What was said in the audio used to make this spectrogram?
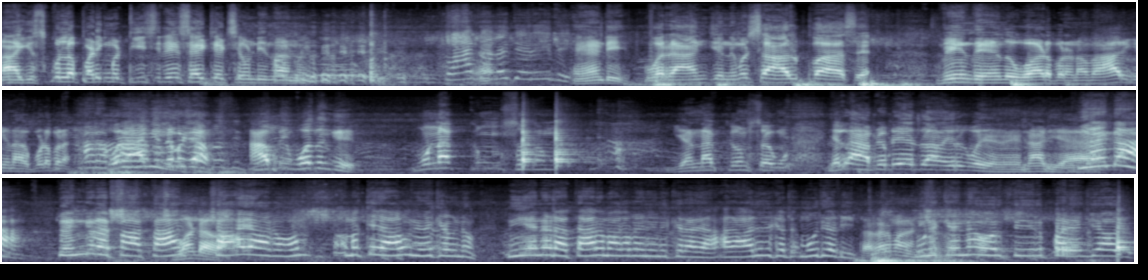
நான் ஸ்கூல்ல படிக்கும்போது டீச்சரே சைட் அடிச்ச வேண்டியது நான் பார்த்தாலே ஏண்டி ஒரு அஞ்சு நிமிஷம் அல்ப ஆசை. வீந்து எழுந்து ஓட போறேன். நான் வாரிங்க நான் போட போறேன். ஒரு அஞ்சு நிமிஷம். அப்படி ஒதுங்கு. உனக்கும் சுகம். எனக்கும் சுகம். எல்லாம் அப்படி அப்படியே தான் இருக்குது நாடியா பெண்களை பார்த்தா போண்டா. தாயாகவும் தமக்கையாகவும் நினைக்க வேண்டும். நீ என்னடா தாரமாகவே நினைக்கிறாயா? அது அறிவு கட்ட நினைக்கிறேன். உனக்கு என்ன ஒருத்தி இருப்பார் எங்கேயாவது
